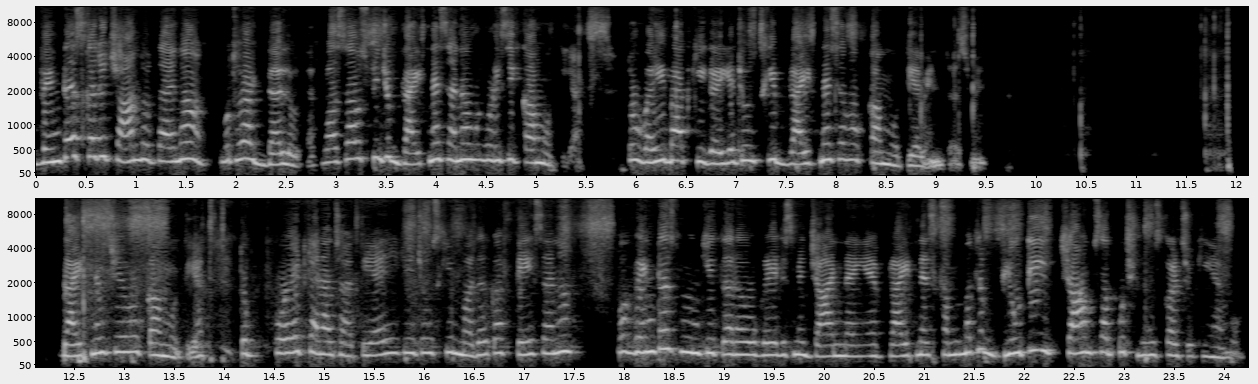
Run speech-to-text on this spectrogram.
विंटर्स का जो चाँद होता है ना, वो थोड़ा डल होता है। थोड़ा सा उसकी जो ब्राइटनेस है ना, वो थोड़ी सी कम होती है। तो वही बात की गई है, जो उसकी ब्राइटनेस है, वो कम होती है विंटर्स में। ब्राइटनेस जो है वो कम होती है। तो पोएट कहना चाहती है कि जो उसकी मदर का फेस है ना, वो विंटर्स मून की तरह हो गई जिसमें जान नहीं है ब्राइटनेस कम मतलब ब्यूटी चार्म सब कुछ लूज कर चुकी हैं वो।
